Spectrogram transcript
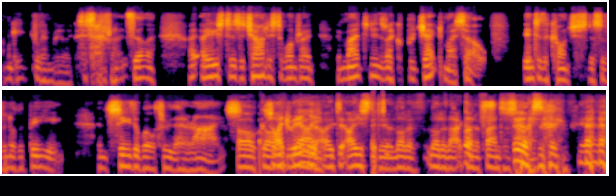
i'm giggling really because it's right silly I, I used to as a child used to wander around imagining that i could project myself into the consciousness of another being and see the world through their eyes. Oh God! So I'd really, yeah, I, I, used to do a lot of lot of that kind of fantasizing. Yeah.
